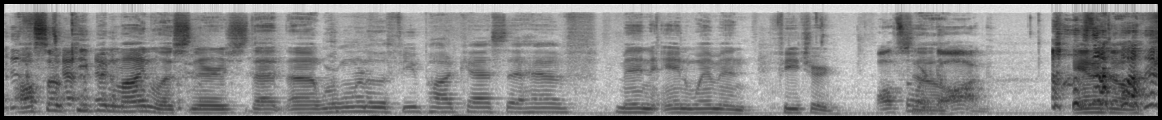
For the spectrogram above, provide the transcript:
It's Also, keep in mind, listeners, that uh, we're one of the few podcasts that have men and women featured, Also So- a dog. and a oh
